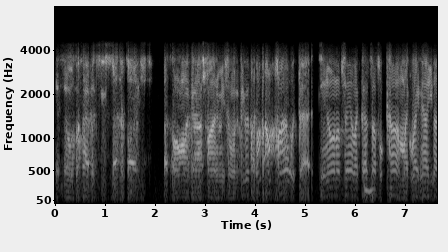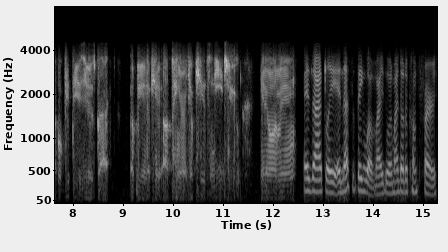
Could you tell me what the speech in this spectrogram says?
and so if I'm having to sacrifice. Like, oh my gosh, finding me someone to be with. Like, I'm, I'm fine with that. You know what I'm saying? Like that stuff will come. Like right now, you're not gonna get these years back of being a kid, a parent. Your kids need you. You know what I mean? Exactly, and that's the thing with my daughter. My daughter comes first.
